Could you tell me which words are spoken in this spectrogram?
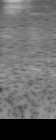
is.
